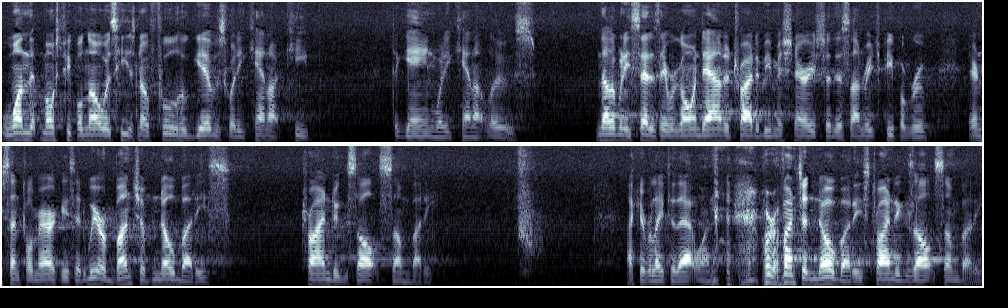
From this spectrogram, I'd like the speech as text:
One that most people know is He's no fool who gives what he cannot keep to gain what he cannot lose. Another one he said as they were going down to try to be missionaries to this unreached people group there in Central America, he said, We are a bunch of nobodies trying to exalt somebody. I can relate to that one. We're a bunch of nobodies trying to exalt somebody.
